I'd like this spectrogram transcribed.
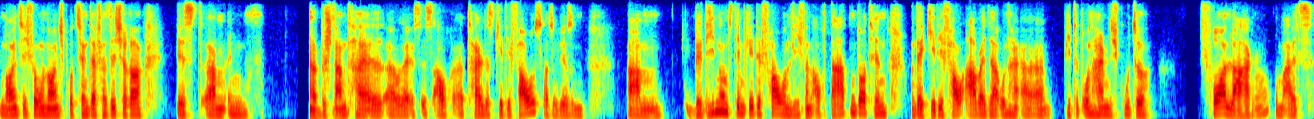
90, 95 Prozent der Versicherer ist ähm, im äh, Bestandteil äh, oder es ist auch äh, Teil des GTVs. Also wir sind ähm, bedienen uns dem GTV und liefern auch Daten dorthin. Und der GTV arbeitet, unhe äh, bietet unheimlich gute Vorlagen, um als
